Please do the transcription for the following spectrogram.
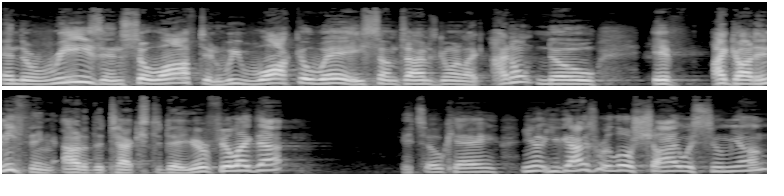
and the reason so often we walk away sometimes going like, I don't know if I got anything out of the text today. You ever feel like that? It's okay. You know, you guys were a little shy with Sum Young,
